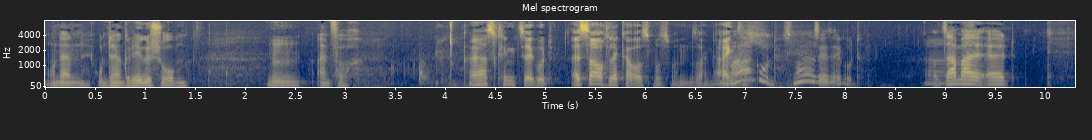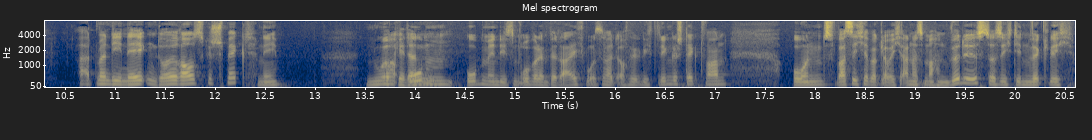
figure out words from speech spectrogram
und dann unter den Grill geschoben. Mhm. Einfach. Ja, das klingt sehr gut. Es sah auch lecker aus, muss man sagen. War Eigentlich gut. Das war sehr, sehr gut. Und sag mal, äh, hat man die Nelken doll rausgespeckt? Nee. Nur Okay, oben, oben in diesem oberen Bereich, wo sie halt auch wirklich drin gesteckt waren. Und was ich aber, glaube ich, anders machen würde, ist, dass ich den wirklich,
